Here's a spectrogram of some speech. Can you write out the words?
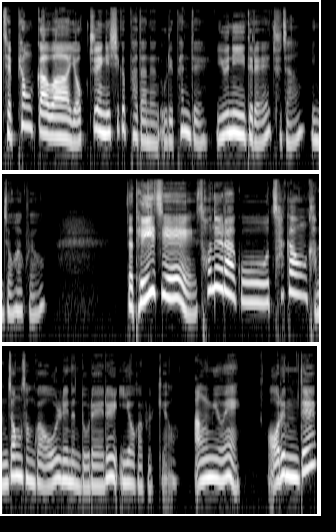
재평가와 역주행이 시급하다는 우리 팬들, 유니들의 주장 인정하고요. 자, 데이지의 서늘하고 차가운 감정선과 어울리는 노래를 이어가 볼게요. 악뮤의 얼음들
